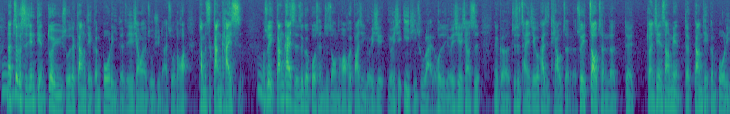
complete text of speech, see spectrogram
那这个时间点对于所谓的钢铁跟玻璃的这些相关的族群来说的话，他们是刚开始，所以刚开始的这个过程之中的话，会发现有一些有一些议题出来了，或者有一些像是那个就是产业结构开始调整了，所以造成了对短线上面的钢铁跟玻璃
